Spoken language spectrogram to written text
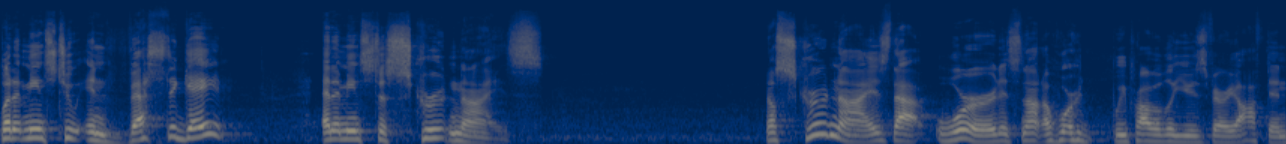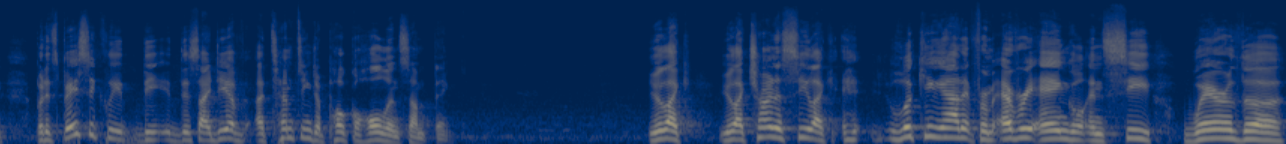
but it means to investigate and it means to scrutinize. Now, scrutinize, that word, it's not a word we probably use very often, but it's basically the, this idea of attempting to poke a hole in something. You're like, you're like trying to see, like, looking at it from every angle and see where the,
